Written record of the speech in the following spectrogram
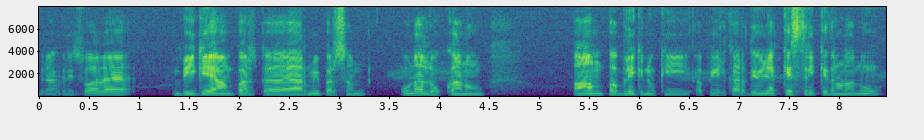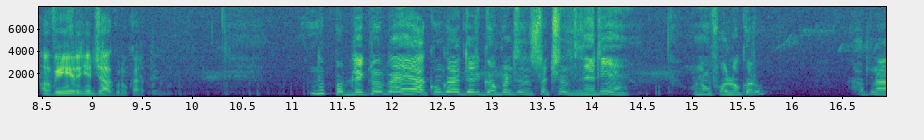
ਮੇਰਾ ਆਖਰੀ ਸਵਾਲ ਹੈ ਬੀਕੇ ਆਮ ਆਰਮੀ ਪਰਸਨ ਉਹਨਾਂ ਲੋਕਾਂ ਨੂੰ ਆਮ ਪਬਲਿਕ ਨੂੰ ਕੀ ਅਪੀਲ ਕਰਦੇ ਹੋ ਜਾਂ ਕਿਸ ਤਰੀਕੇ ਨਾਲ ਉਹਨਾਂ ਨੂੰ ਅਵੇਅਰ ਜਾਂ ਜਾਗਰੂਕ ਕਰਦੇ ਹੋ? ਨਾ ਪਬਲਿਕ ਨੂੰ ਮੈਂ ਆਖੂੰਗਾ, ਜਿਹੜੀ ਗਵਰਨਮੈਂਟ ਇਨਸਟਰਕਸ਼ਨਸ ਦੇ ਰਹੀ ਹੈ, ਉਹਨੂੰ ਫੋਲੋ ਕਰੋ। ਆਪਣਾ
